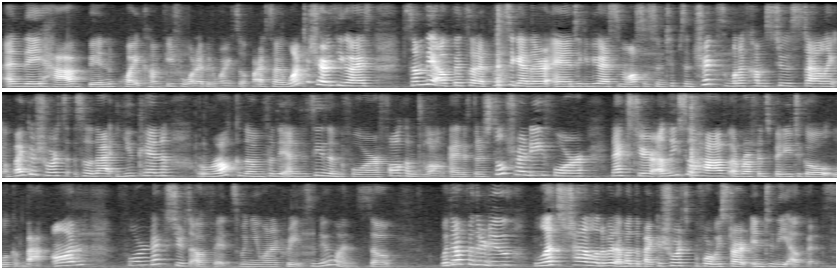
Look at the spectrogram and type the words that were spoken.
and they have been quite comfy for what I've been wearing so far. So I want to share with you guys some of the outfits that I put together and to give you guys some also some tips and tricks when it comes to styling biker shorts so that you can rock them for the end of the season before fall comes along. And if they're still trendy for next year, at least you'll have a reference video to go look back on for next year's outfits when you want to create some new ones. So without further ado, let's chat a little bit about the biker shorts before we start into the outfits.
